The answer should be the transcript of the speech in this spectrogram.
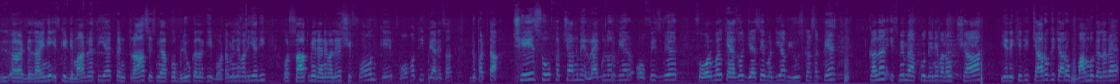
डिज़ाइनिंग इसकी डिमांड रहती है। कंट्रास्ट इसमें आपको ब्लू कलर की बॉटम मिलने वाली है जी। और साथ में रहने वाले शिफोन के बहुत ही प्यारे सा दुपट्टा। छह सौ पचानवे regular wear office wear formal casual जैसे मर्ज़ी आप यूज़ कर सकते हैं। कलर इसमें मैं आपको देने वाला हूँ चार। ये देखिए जी, चारों के चारों बम्ब कलर है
